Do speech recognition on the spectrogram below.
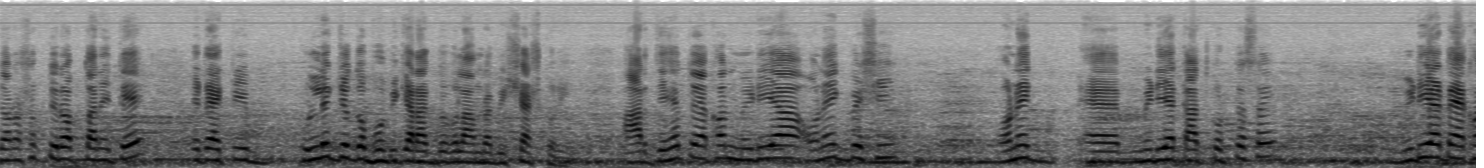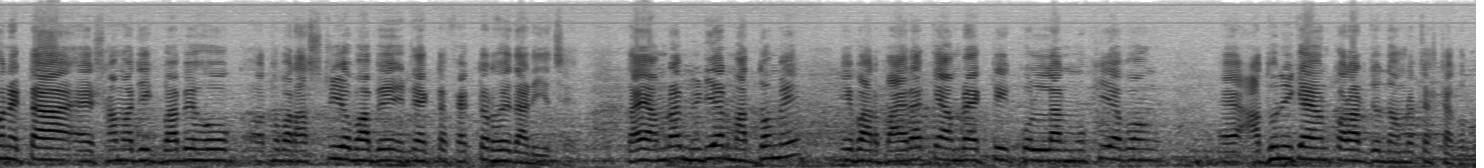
জনশক্তি রপ্তানিতে এটা একটি উল্লেখযোগ্য ভূমিকা রাখবে বলে আমরা বিশ্বাস করি। আর যেহেতু এখন মিডিয়া অনেক বেশি, অনেক মিডিয়া কাজ করতেছে, মিডিয়াটা এখন একটা সামাজিকভাবে হোক অথবা রাষ্ট্রীয়ভাবে এটা একটা ফ্যাক্টর হয়ে দাঁড়িয়েছে। তাই আমরা মিডিয়ার মাধ্যমে এবার বাইরাকে আমরা একটি কল্যাণমুখী এবং আধুনিকায়ন করার জন্য আমরা চেষ্টা করব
